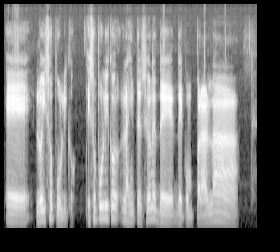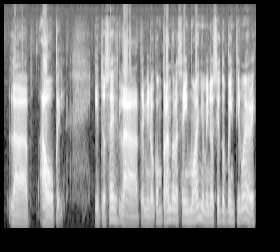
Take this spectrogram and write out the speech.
eh, lo hizo público. Hizo público las intenciones de, comprar la, a Opel. Y entonces la terminó comprando ese mismo año, 1929,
